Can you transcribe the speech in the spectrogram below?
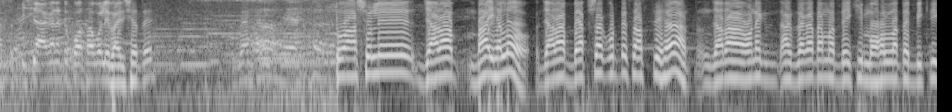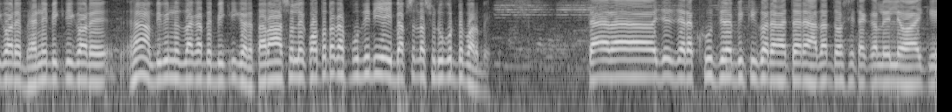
আচ্ছা পিছিয়ে আগান একটু কথা বলি ভাইয়ের সাথে। তো আসলে যারা, ভাই হ্যালো যারা ব্যবসা করতে চাচ্ছে হ্যাঁ যারা অনেক জায়গাতে আমরা দেখি, মহল্লাতে বিক্রি করে, ভ্যানে বিক্রি করে হ্যাঁ বিভিন্ন জায়গাতে বিক্রি করে, তারা আসলে কত টাকার পুঁজি দিয়ে এই ব্যবসাটা শুরু করতে পারবে? তারা যে যারা খুচরা বিক্রি করা, হয় তারা আদা দশ টাকা লইলে হয় কি,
